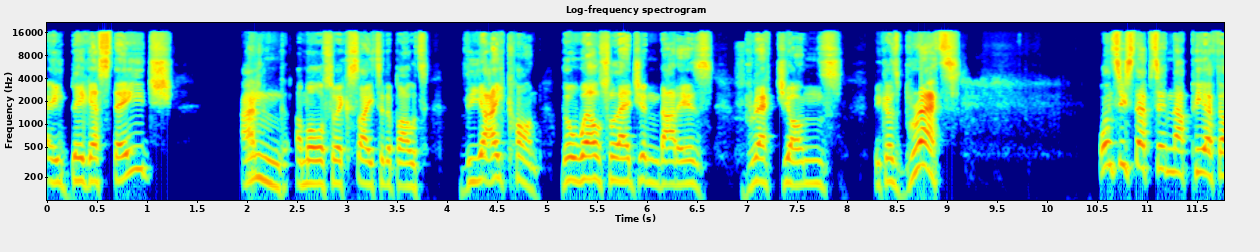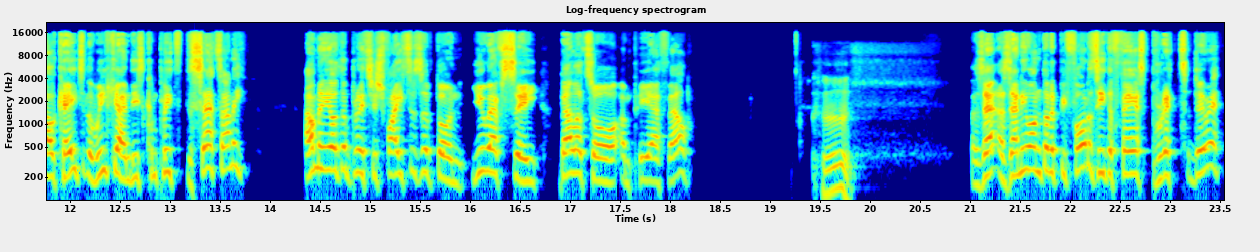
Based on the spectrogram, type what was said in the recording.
a bigger stage. And I'm also excited about the icon, the Welsh legend that is Brett Johns, because Brett, once he steps in that PFL cage at the weekend, he's completed the set, he? How many other British fighters have done UFC, Bellator, and PFL? Hmm. Has, that, has anyone done it before? Is he the first Brit to do it?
